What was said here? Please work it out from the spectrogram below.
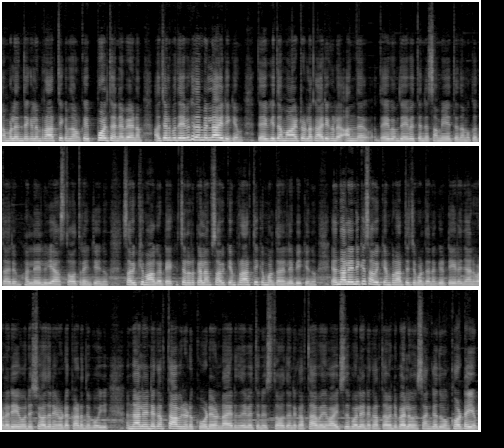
നമ്മൾ എന്തെങ്കിലും പ്രാർത്ഥിക്കുമ്പോൾ നമുക്ക് ഇപ്പോൾ തന്നെ വേണം. അത് ചിലപ്പോൾ ദൈവഹിതമല്ലായിരിക്കും ദൈവഹിതമായിട്ടുള്ള കാര്യങ്ങൾ അന്ന് ദൈവം ദൈവത്തിന്റെ സമയത്ത് നമുക്ക് തരും. ഹല്ലേലുയ സ്തോത്രം ചെയ്യുന്നു. സൗഖ്യമാകട്ടെ. ചിലർക്കെല്ലാം സൗഖ്യം പ്രാർത്ഥിക്കുമ്പോൾ തന്നെ ലഭിക്കുന്നു. എന്നാൽ എനിക്ക് സൗഖ്യം പ്രാർത്ഥിച്ചപ്പോൾ തന്നെ കിട്ടിയില്ല. ഞാൻ വളരെ ഒരു ശോധനയിലൂടെ കടന്നുപോയി. എന്നാൽ എന്റെ കർത്താവിനോട് കൂടെ ഉണ്ടായിരുന്നു ദൈവത്തിന്റെ സ്തോത്രം. എന്റെ കർത്താവ് വായിച്ചതുപോലെ എന്റെ കർത്താവിന്റെ ബലവും സംഗതവും കോട്ടയും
